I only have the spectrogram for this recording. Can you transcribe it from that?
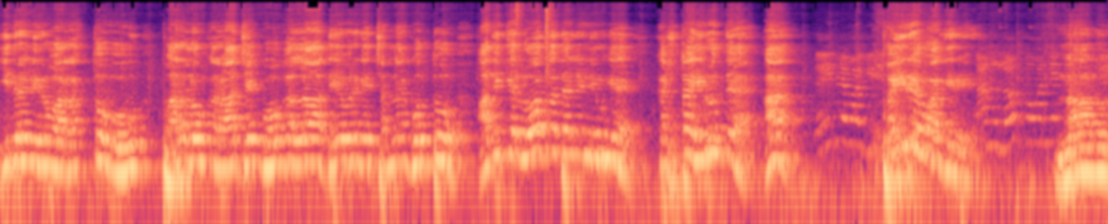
ಇದರಲ್ಲಿರುವ ರಕ್ತವು ಪರಲೋಕ ರಾಜ್ಯಕ್ಕೆ ಹೋಗಲ್ಲ, ದೇವರಿಗೆ ಚೆನ್ನಾಗಿ ಗೊತ್ತು. ಅದಕ್ಕೆ ಲೋಕದಲ್ಲಿ ನಿಮಗೆ ಕಷ್ಟ ಇರುತ್ತೆ. ಆ ಧೈರ್ಯವಾಗಿ ಧೈರ್ಯವಾಗಿರಿ. ನಾನು ಲೋಕವನ್ನೇ ನಾನು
